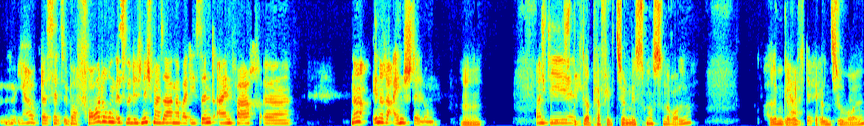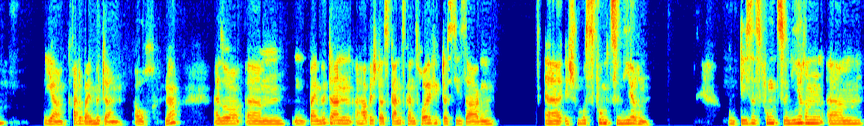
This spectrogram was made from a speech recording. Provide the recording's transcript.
ja, ob das jetzt Überforderung ist, will ich nicht mal sagen, aber die sind einfach äh, ne, innere Einstellung. Mhm. Und Spiel, die, spielt der Perfektionismus eine Rolle? Allem gerecht ja, werden zu wollen? Ja, gerade bei Müttern auch. Ne? Also ähm, bei Müttern habe ich das ganz, ganz häufig, dass sie sagen, äh, ich muss funktionieren. Und dieses Funktionieren ähm,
